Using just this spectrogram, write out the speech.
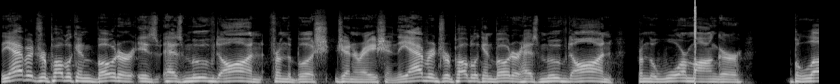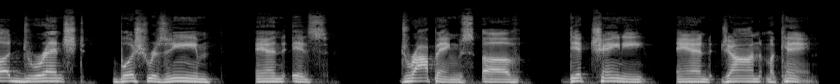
The average Republican voter is has moved on from the Bush generation. The average Republican voter has moved on from the warmonger, blood-drenched Bush regime and its droppings of Dick Cheney and John McCain.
